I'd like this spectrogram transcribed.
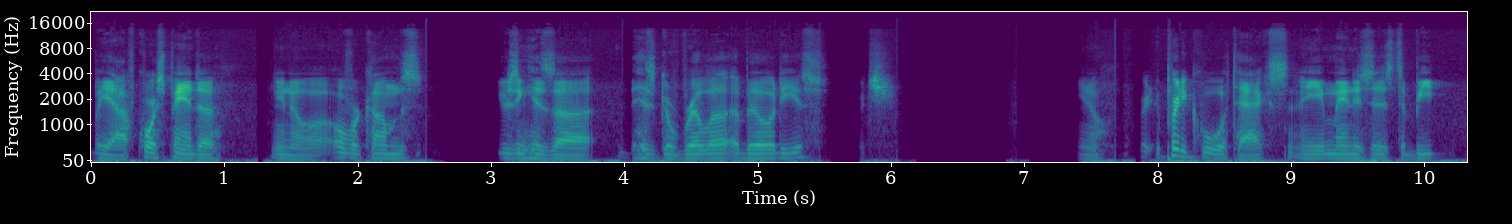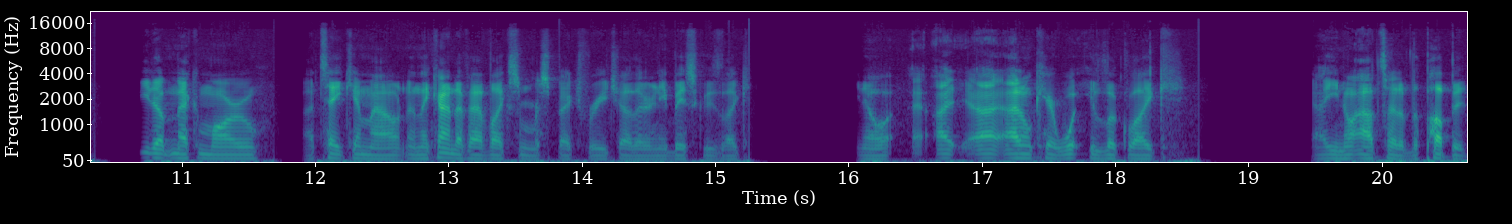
but yeah, of course, Panda, you know, overcomes using his uh his gorilla abilities, which you know, pretty, pretty cool attacks. And he manages to beat beat up Mechamaru, uh, take him out, and they kind of have like some respect for each other. And he basically is like, you know, I I, I don't care what you look like, uh, you know, outside of the puppet,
